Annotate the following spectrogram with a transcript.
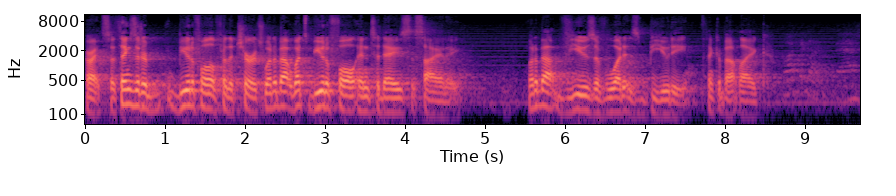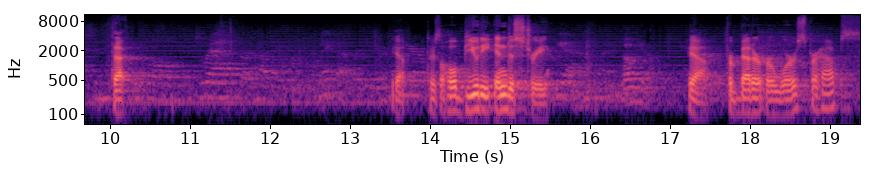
All right, so things that are beautiful for the church. What about what's beautiful in today's society? What about views of what is beauty? Think about like that. Yeah, there's a whole beauty industry. Yeah, for better or worse, perhaps.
